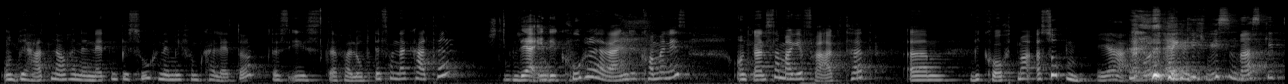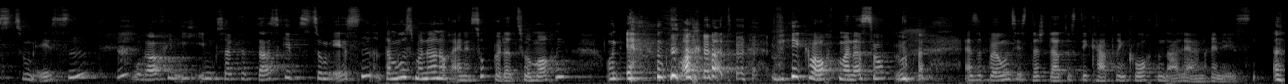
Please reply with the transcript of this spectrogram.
Und wir hatten auch einen netten Besuch, nämlich vom Caletto. Das ist der Verlobte von der Katrin, Stimmt. der in die Kuchel hereingekommen ist und ganz normal gefragt hat, ähm, wie kocht man eine Suppen? Ja, er wollte eigentlich wissen, was gibt es zum Essen, woraufhin ich ihm gesagt habe, das gibt es zum Essen, da muss man nur noch eine Suppe dazu machen. Und er gefragt hat, wie kocht man eine Suppe? Also bei uns ist der Status, die Katrin kocht und alle anderen essen.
